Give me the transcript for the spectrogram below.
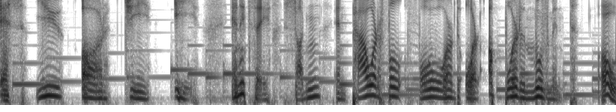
S U R G E. And it's a sudden and powerful forward or upward movement. Oh,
